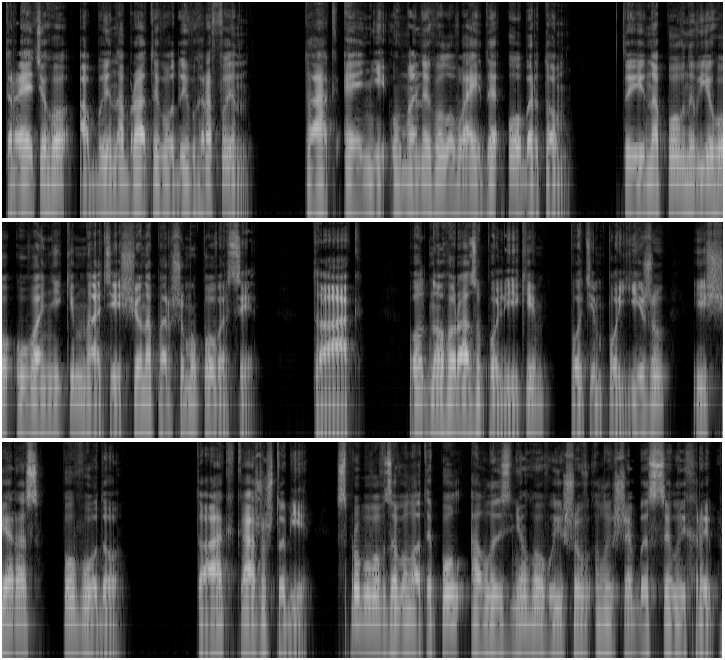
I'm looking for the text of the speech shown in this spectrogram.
Третього, аби набрати води в графин. Так, Енні, у мене голова йде обертом. Ти наповнив його у ванній кімнаті, що на першому поверсі. Так. Одного разу по ліки, потім по їжу і ще раз по воду. Так, кажу ж тобі. Спробував заволати пол, але з нього вийшов лише безсилий хрип.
